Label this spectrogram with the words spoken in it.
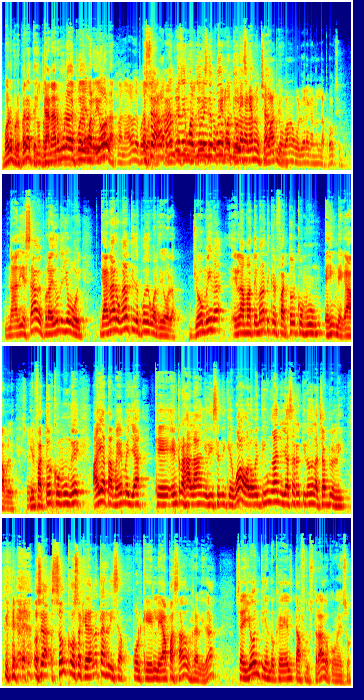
bueno, pero espérate, No, ganaron una después de Guardiola. ganaron después de o sea, Guardiola. Antes de Guardiola y después de no, Guardiola estoy ganaron Champions. ¿Cuándo van a volver a ganar la próxima? Nadie sabe, pero ahí es donde yo voy. Ganaron antes y después de Guardiola. Yo, mira, en la matemática el factor común es innegable. Y el factor común es, hay hasta memes ya que entra Jalán y dicen de que, wow, a los 21 años ya se retiró de la Champions League. o sea, son cosas que dan hasta risa porque le ha pasado en realidad. O sea, yo entiendo que él está frustrado con eso.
